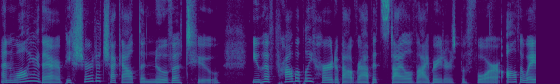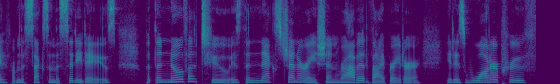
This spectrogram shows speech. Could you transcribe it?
And while you're there, be sure to check out the Nova 2. You have probably heard about rabbit style vibrators before, all the way from the Sex in the City days, but the Nova 2 is the next generation rabbit vibrator. It is waterproof,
